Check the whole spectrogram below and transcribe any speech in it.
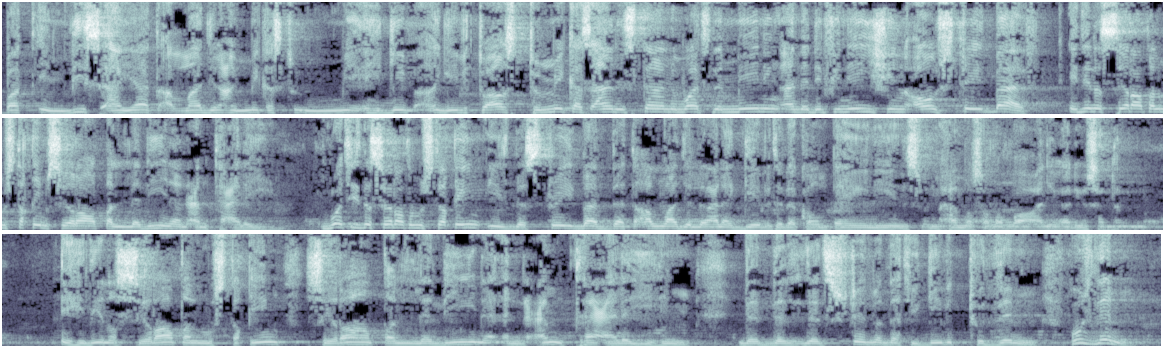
but in this ayat Allah Jalla make us to He gave, gave it to us to make us understand what's the meaning and the definition of straight path اهدنا الصراط المستقيم صراط الذين أنعمت عليهم What is the Sirat al-Mustaqim? Is the straight path that Allah Jalla gave to the companions of Muhammad sallallahu alayhi wa sallam. اهدنا الصراط المستقيم صراط الذين أنعمت عليهم the, the, the straight path that you gave it to them who's them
